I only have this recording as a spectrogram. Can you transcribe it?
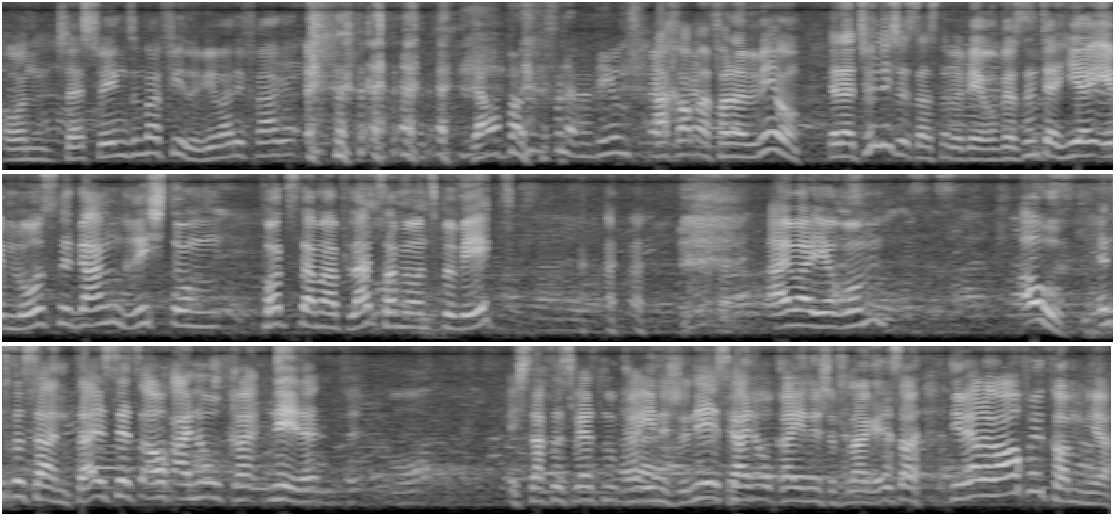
und deswegen sind wir viele. Wie war die Frage? ja, ob man von der Bewegung sprechen Ach, ob man von der Bewegung. Ja, natürlich ist das eine Bewegung. Wir sind ja hier eben losgegangen, Richtung Potsdamer Platz haben wir uns bewegt. Einmal hier rum. Oh, interessant. Da ist jetzt auch eine Ukraine. Nee, ich dachte, das wäre jetzt eine ukrainische. Nee, ist keine ukrainische Flagge. Ist auch, die wäre aber auch willkommen hier.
